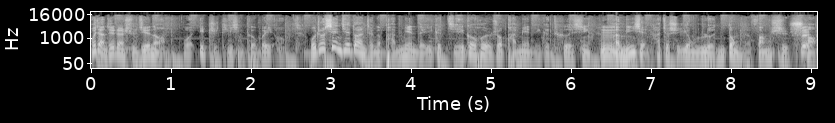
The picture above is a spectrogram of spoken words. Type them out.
我想这段时间呢、哦，我一直提醒各位哦，我说现阶段整个盘面的一个结构，或者说盘面的一个特性，嗯，很明显，它就是用轮动的方式，是，好，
